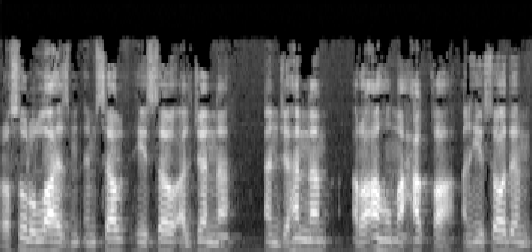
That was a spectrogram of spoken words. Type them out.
Rasulullah himself, he saw Al-Jannah and Jahannam, ra'ahuma haqqa, and he saw them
